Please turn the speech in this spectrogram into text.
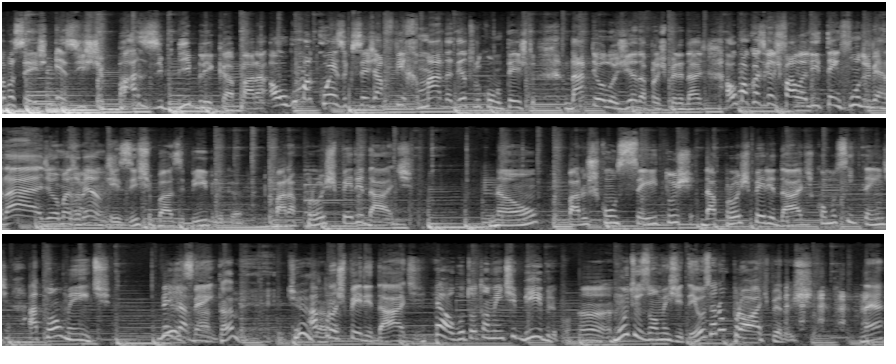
pra vocês, existe base bíblica para alguma coisa que seja afirmada dentro do contexto da teologia da prosperidade? Alguma coisa que eles falam ali tem fundo de verdade, ou mais ou menos? Existe base bíblica para a prosperidade, não para os conceitos da prosperidade como se entende atualmente. Veja bem, Exatamente. a exatamente. prosperidade é algo totalmente bíblico. Ah. Muitos homens de Deus eram prósperos, né?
